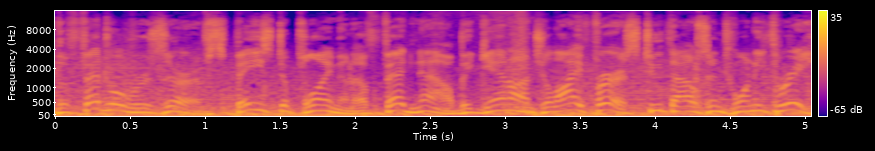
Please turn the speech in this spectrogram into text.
The Federal Reserve's phased deployment of FedNow began on July 1st, 2023.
